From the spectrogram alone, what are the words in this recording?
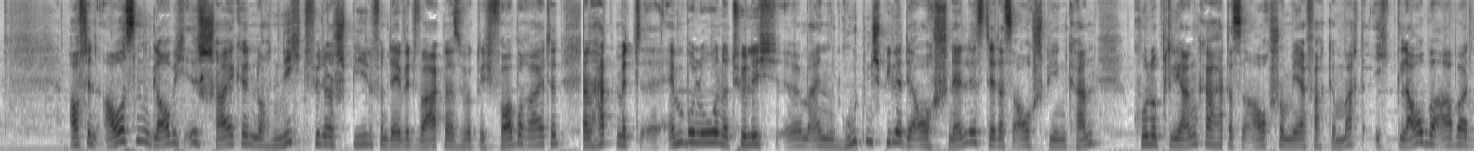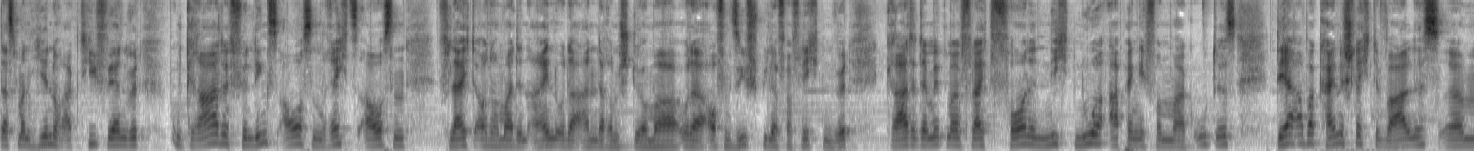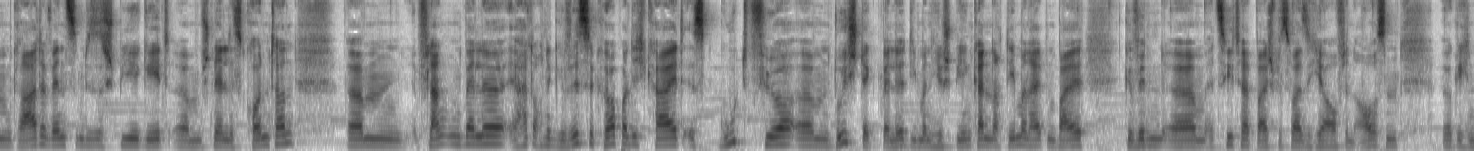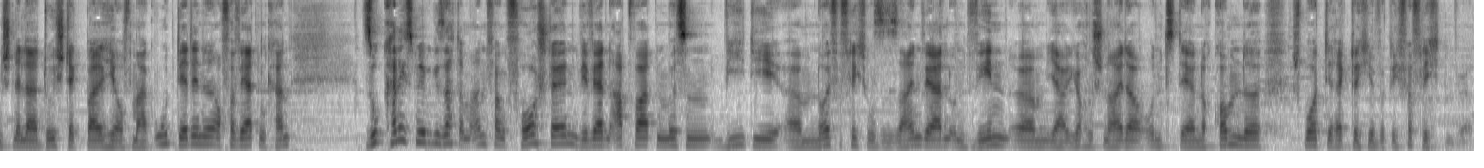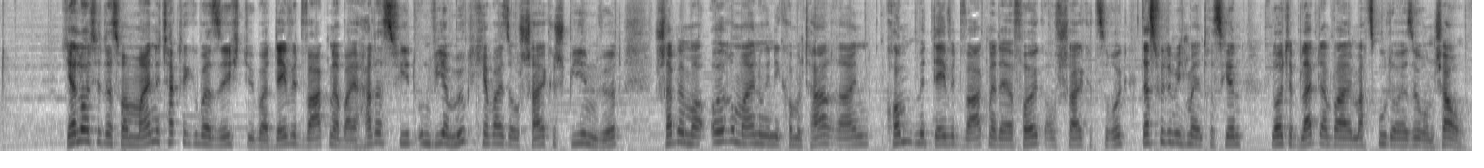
Auf den Außen, glaube ich, ist Schalke noch nicht für das Spiel von David Wagner wirklich vorbereitet. Man hat mit äh, Embolo natürlich ähm, einen guten Spieler, der auch schnell ist, der das auch spielen kann. Konoplyanka hat das auch schon mehrfach gemacht. Ich glaube aber, dass man hier noch aktiv werden wird und gerade für links außen, rechts außen vielleicht auch nochmal den einen oder anderen Stürmer oder Offensivspieler verpflichten wird. Gerade damit man vielleicht vorne nicht nur abhängig von Marc Uth ist, der aber keine schlechte Wahl ist, ähm, gerade wenn es um dieses Spiel geht, ähm, schnelles Kontern. Ähm, Flankenbälle, er hat auch eine gewisse Körperlichkeit, ist gut für ähm, Durchsteckbälle, die man hier spielen kann, nachdem man halt einen Ballgewinn ähm, erzielt hat, beispielsweise hier auf den Außen, wirklich ein schneller Durchsteckball hier auf Marc Uth, der den dann auch verwerten kann. So kann ich es mir, wie gesagt, am Anfang vorstellen. Wir werden abwarten müssen, wie die ähm, Neuverpflichtungen sein werden und wen ähm, ja, Jochen Schneider und der noch kommende Sportdirektor hier wirklich verpflichten wird. Ja, Leute, das war meine Taktikübersicht über David Wagner bei Huddersfield und wie er möglicherweise auf Schalke spielen wird. Schreibt mir mal eure Meinung in die Kommentare rein. Kommt mit David Wagner der Erfolg auf Schalke zurück? Das würde mich mal interessieren. Leute, bleibt am Ball, macht's gut, euer Sören. Ciao.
